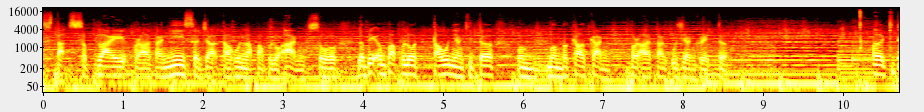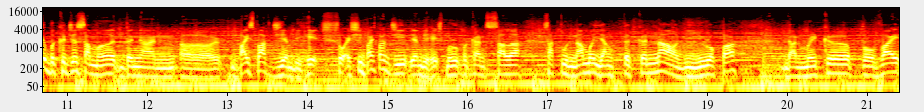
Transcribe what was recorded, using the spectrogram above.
start supply peralatan ni sejak tahun 80-an. So lebih 40 tahun yang kita mem- membekalkan peralatan ujian kereta. Uh, kita bekerjasama dengan uh, Bicebuff GmbH. So actually Bicebuff GmbH merupakan salah satu nama yang terkenal di Eropah dan mereka provide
